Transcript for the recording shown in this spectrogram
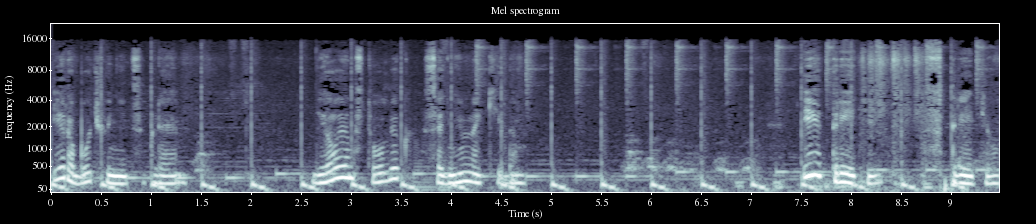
и рабочую нить цепляем. Делаем столбик с одним накидом. И третий в третью.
